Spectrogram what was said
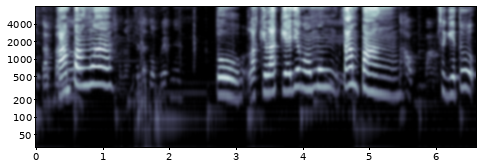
Ya, tampang Tampang lah. Tuh, laki-laki aja ngomong tampang. tampang Segitu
